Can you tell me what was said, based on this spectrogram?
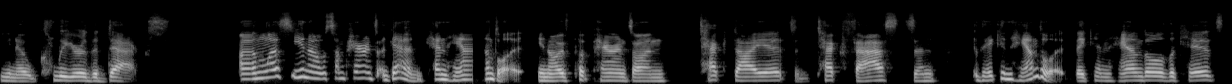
you know, clear the decks. Unless you know some parents again can handle it you know i've put parents on tech diets and tech fasts and they can handle it. They can handle the kids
